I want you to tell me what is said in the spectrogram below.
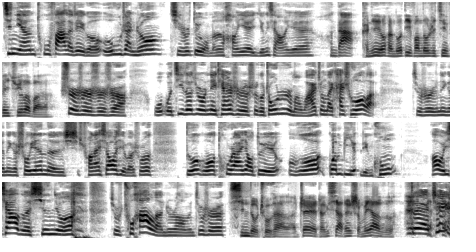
今年突发的这个俄乌战争，其实对我们行业影响也很大。肯定有很多地方都是禁飞区了吧？是是是是，我我记得就是那天是是个周日嘛，我还正在开车了，就是那个那个收音的传来消息吧，说德国突然要对俄关闭领空。啊！我一下子心就就是出汗了，你知道吗？就是心都出汗了，这能吓成什么样子了？对，这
